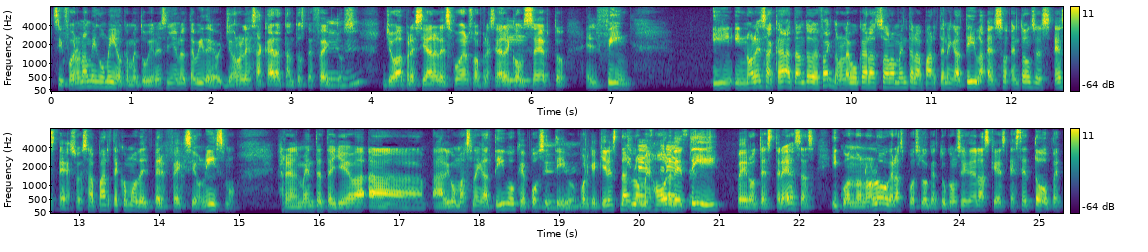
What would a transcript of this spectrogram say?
si fuera un amigo mío que me estuviera enseñando este video, yo no le sacara tantos defectos. Yo apreciara el esfuerzo, apreciara el concepto, el fin. Y, y, no le sacara tanto defecto, no le buscara solamente la parte negativa. Eso, entonces es eso, esa parte como del perfeccionismo realmente te lleva a, algo más negativo que positivo, porque quieres dar lo mejor de ti, pero te estresas y cuando no logras, pues lo que tú consideras que es ese tope,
